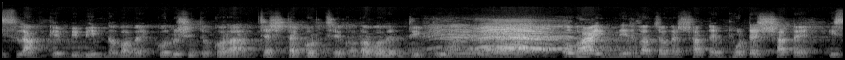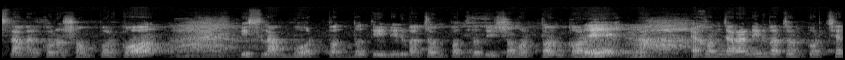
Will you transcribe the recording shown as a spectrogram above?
ইসলামকে বিভিন্নভাবে কলুষিত করার চেষ্টা করছে, কথা বলেন ঠিক কিনা? ও ভাই নির্বাচনের সাথে, ভোটের সাথে ইসলামের কোনো সম্পর্ক ইসলাম ভোট পদ্ধতি, নির্বাচন পদ্ধতি সমর্থন করে এখন যারা নির্বাচন করছেন,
